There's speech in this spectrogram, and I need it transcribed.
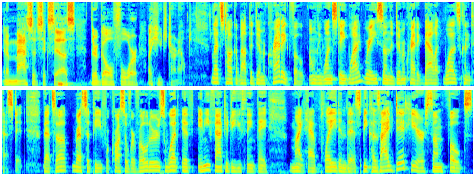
in a massive success their goal for a huge turnout. Let's talk about the Democratic vote. Only one statewide race on the Democratic ballot was contested. That's a recipe for crossover voters. What, if any, factor do you think they might have played in this? Because I did hear some folks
